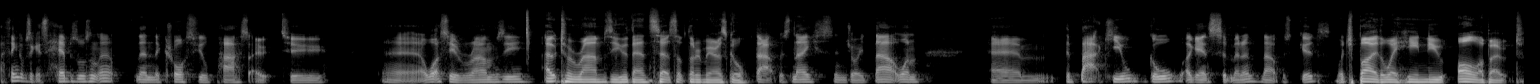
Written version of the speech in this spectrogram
I think it was against Hibs, wasn't it? Then the crossfield pass out to, uh, I want to say Ramsey. Out to Ramsey, who then sets up the Ramirez goal. That was nice. Enjoyed that one. Um, the back heel goal against St Mirren, that was good. Which, by the way, he knew all about.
